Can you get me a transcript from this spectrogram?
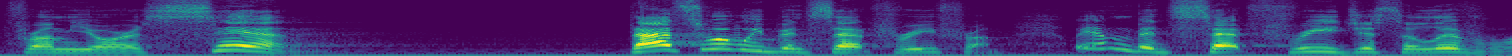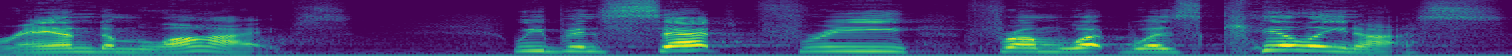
from your sin, that's what we've been set free from. We haven't been set free just to live random lives. We've been set free from what was killing us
